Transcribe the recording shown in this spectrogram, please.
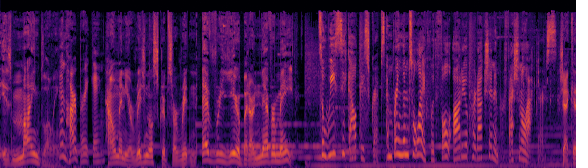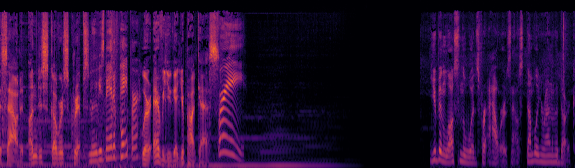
is mind blowing. And heartbreaking. How many original scripts are written every year but are never made? So we seek out these scripts and bring them to life with full audio production and professional actors. Check us out at Undiscovered Scripts, Movies made of paper. wherever you get your podcasts. Free. You've been lost in the woods for hours now, stumbling around in the dark.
